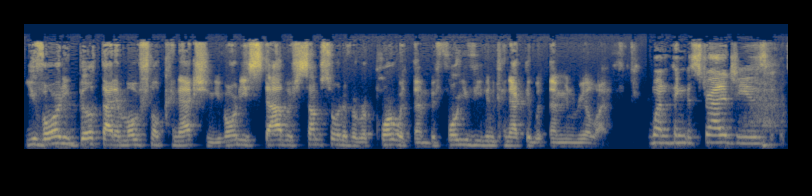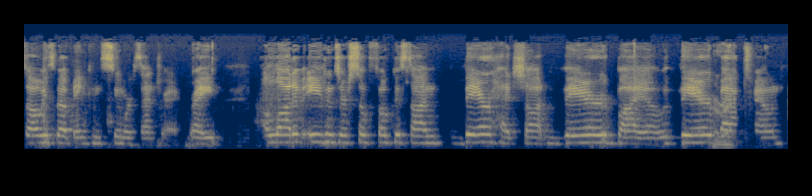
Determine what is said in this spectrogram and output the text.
you've already built that emotional connection. You've already established some sort of a rapport with them before you've even connected with them in real life one thing to strategy is it's always about being consumer centric, right? A lot of agents are so focused on their headshot, their bio, their Correct. background.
